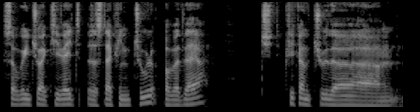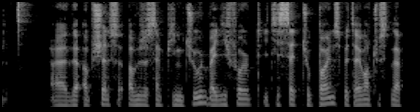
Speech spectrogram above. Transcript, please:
So I'm going to activate the snapping tool over there click onto the um, uh, the options of the snapping tool. By default, it is set to points, but I want to snap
